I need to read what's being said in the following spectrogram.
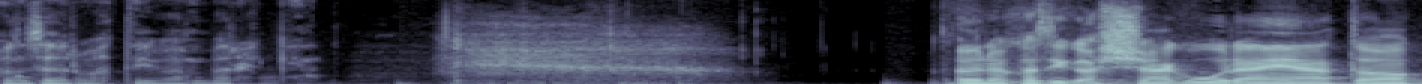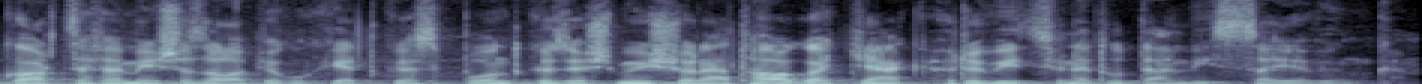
konzervatív emberekként. Önök az igazság óráját, a Karcefem és az Alapjogokért Központ közös műsorát hallgatják, rövid szünet után visszajövünk.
